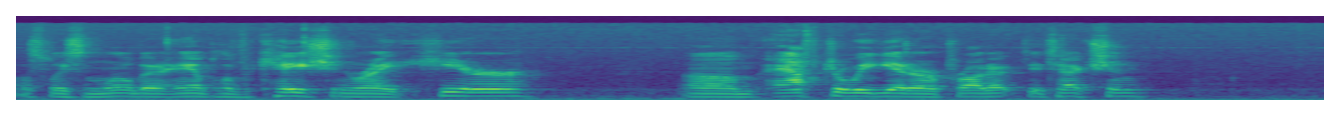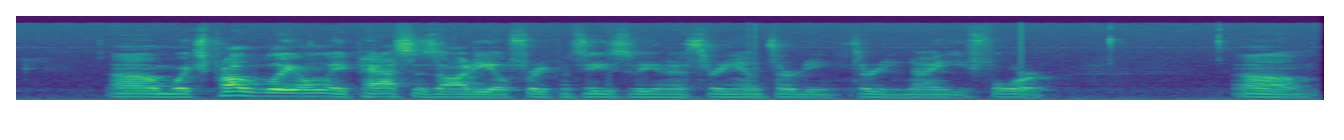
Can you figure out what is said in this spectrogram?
possibly some little bit of amplification right here um, after we get our product detection um, which probably only passes audio frequencies being a 3M30 3094 um,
